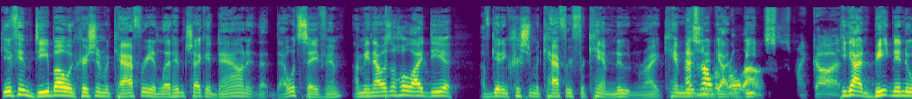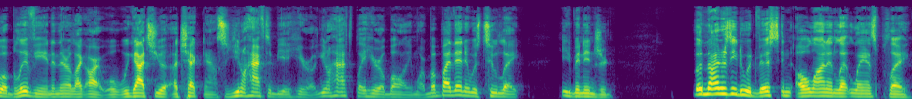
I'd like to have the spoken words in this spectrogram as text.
give him Deebo and Christian McCaffrey and let him check it down. And that, that would save him. I mean, that was the whole idea of getting Christian McCaffrey for Cam Newton, right? Cam That's Newton got beat. My God, he got beaten into oblivion, and they're like, "All right, well, we got you a check down, so you don't have to be a hero. You don't have to play hero ball anymore." But by then, it was too late. He'd been injured. The Niners need to invest in O line and let Lance play.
